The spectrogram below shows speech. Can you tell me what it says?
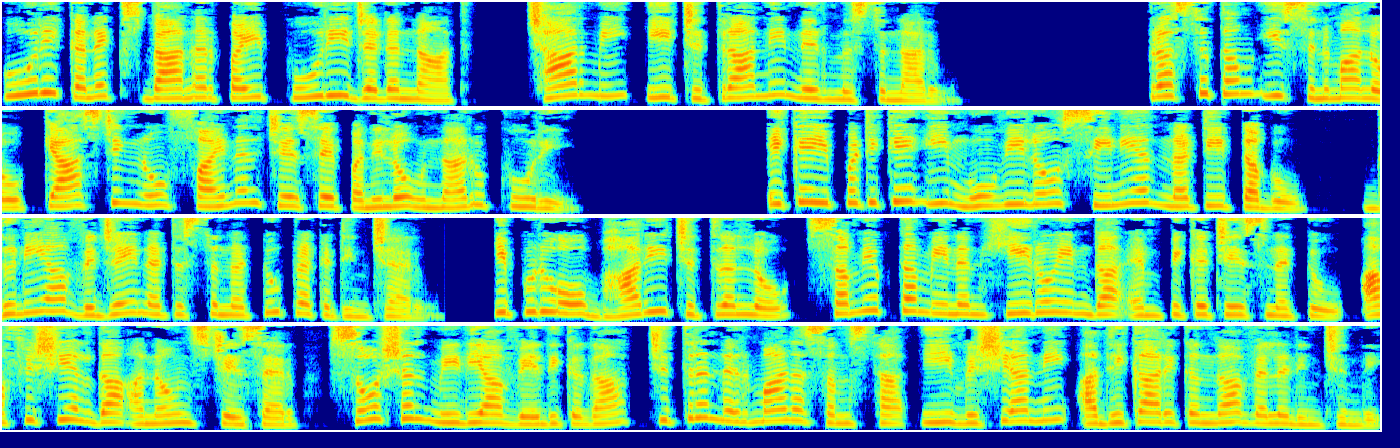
పూరి కనెక్ట్స్ బ్యానర్పై పూరి జగన్నాథ్ ఛార్మి ఈ చిత్రాన్ని నిర్మిస్తున్నారు. ప్రస్తుతం ఈ సినిమాలో క్యాస్టింగ్ను ఫైనల్ చేసే పనిలో ఉన్నారు పూరి. ఇక ఇప్పటికే ఈ మూవీలో సీనియర్ నటి టబు దునియా విజయ్ నటిస్తున్నట్టు ప్రకటించారు. ఇప్పుడు ఓ భారీ చిత్రంలో సంయుక్త మీనన్ హీరోయిన్గా ఎంపిక చేసినట్టు అఫీషియల్గా అనౌన్స్ చేశారు. సోషల్ మీడియా వేదికగా చిత్ర నిర్మాణ సంస్థ ఈ విషయాన్ని అధికారికంగా వెల్లడించింది.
